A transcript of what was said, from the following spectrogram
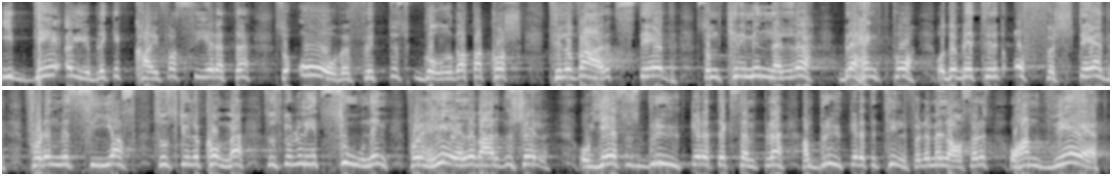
I det øyeblikket Kaifas sier dette, så overflyttes Golgata kors til å være et sted som kriminelle ble hengt på. Og det ble til et offersted for den Messias som skulle komme. Som skulle bli et soning for hele verdens skyld. Og Jesus bruker dette eksempelet, han bruker dette tilfellet med Lasarus, og han vet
